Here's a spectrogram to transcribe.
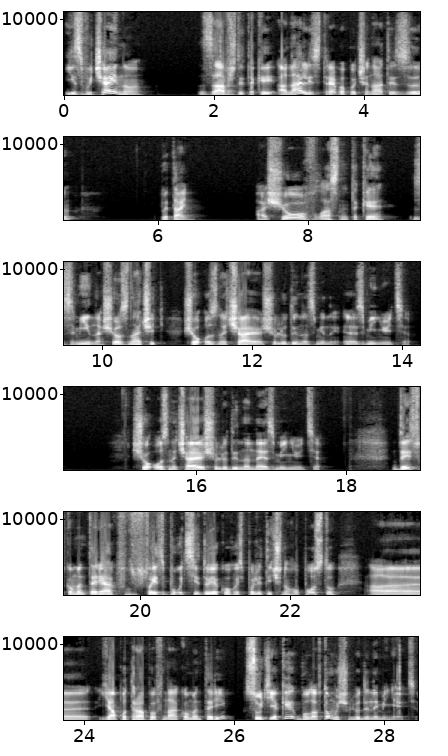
І, звичайно, завжди такий аналіз треба починати з питань. А що, власне, таке зміна? Що значить, що означає, що людина зміни, е, змінюється? Що означає, що людина не змінюється? Десь в коментарях в Фейсбуці до якогось політичного посту е, я потрапив на коментарі, суть яких була в тому, що люди не міняються.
